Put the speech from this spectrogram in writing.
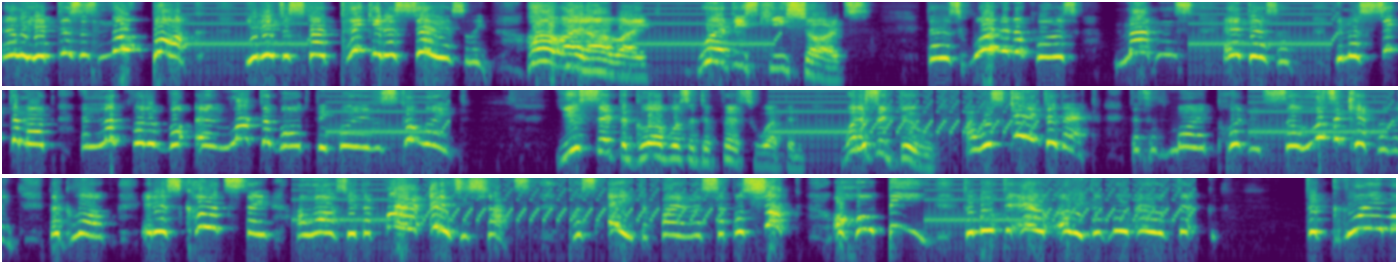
Elliot, this is no book! You need to start taking it seriously. All right, all right. Where are these key shards? There's one in the forest, mountains, and desert. You must seek them out and look for the and lock the vault before it is too late. You said the glove was a defense weapon. What does it do? I was getting to that. This is more important, so listen carefully. The glove, in its current state, allows you to fire energy shots. Press A to fire a simple shot, or hold B to move the arrow, or to move arrow to, to claim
